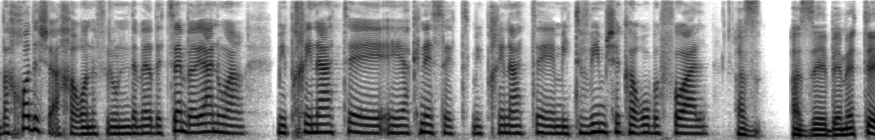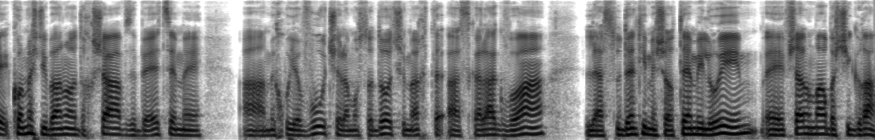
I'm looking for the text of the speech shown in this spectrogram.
בחודש האחרון אפילו, נדבר דצמבר, ינואר, מבחינת uh, הכנסת, מבחינת מתווים שקרו בפועל. אז, אז אה, באמת אה, כל מה שדיברנו עד עכשיו זה בעצם אה, המחויבות של המוסדות של מערכת ההשכלה הגבוהה לסטודנטים משרתי מילואים, אה, אפשר לומר בשגרה.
